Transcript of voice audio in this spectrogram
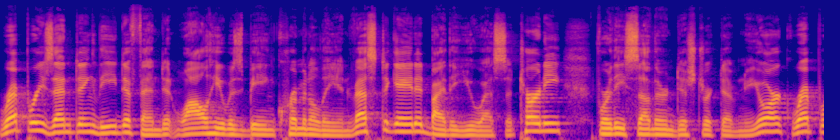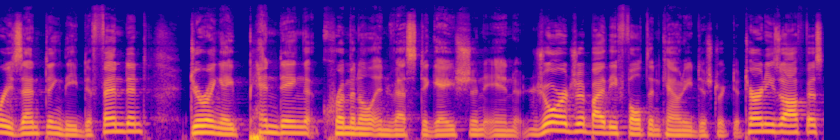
representing the defendant while he was being criminally investigated by the U.S. Attorney for the Southern District of New York, representing the defendant during a pending criminal investigation in Georgia by the Fulton County District Attorney's Office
